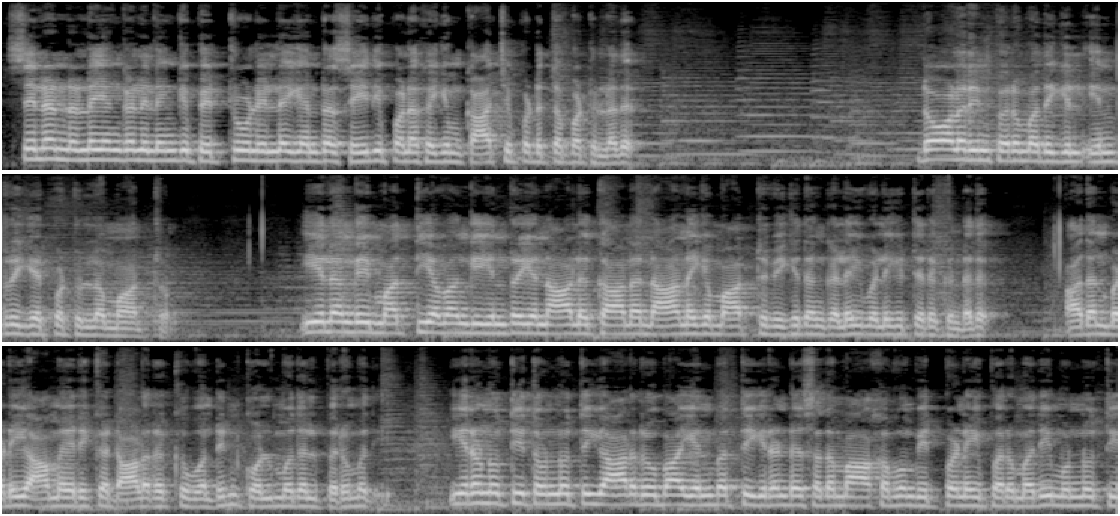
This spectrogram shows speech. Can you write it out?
சில நிலையங்களில் இங்கு பெட்ரோல் இல்லை என்ற செய்தி பலகையும் காட்சிப்படுத்தப்பட்டுள்ளது. டாலரின் பெறுமதியில் இன்று ஏற்பட்டுள்ள மாற்றம். இலங்கை மத்திய வங்கி இன்றைய நாளுக்கான நாணய மாற்று விகிதங்களை வெளியிட்டிருக்கின்றது. அதன்படி அமெரிக்க டாலருக்கு ஒன்றின் கொள்முதல் பெறுமதி இருநூற்றி தொண்ணூற்றி ஆறு ரூபாய் எண்பத்தி இரண்டு சதமாகவும் விற்பனை பெறுமதி முன்னூற்றி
